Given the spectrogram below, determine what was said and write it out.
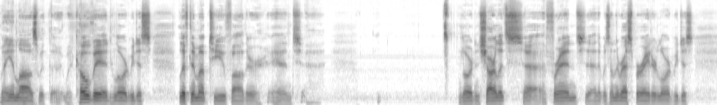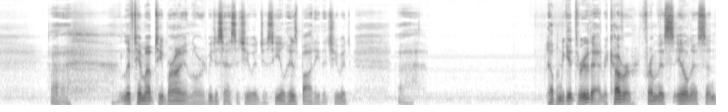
my in laws with, uh, with COVID. Lord, we just lift them up to you, Father. And uh, Lord, and Charlotte's uh, friend uh, that was on the respirator, Lord, we just uh, lift him up to you, Brian, Lord. We just ask that you would just heal his body, that you would uh, help him to get through that, recover from this illness, and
